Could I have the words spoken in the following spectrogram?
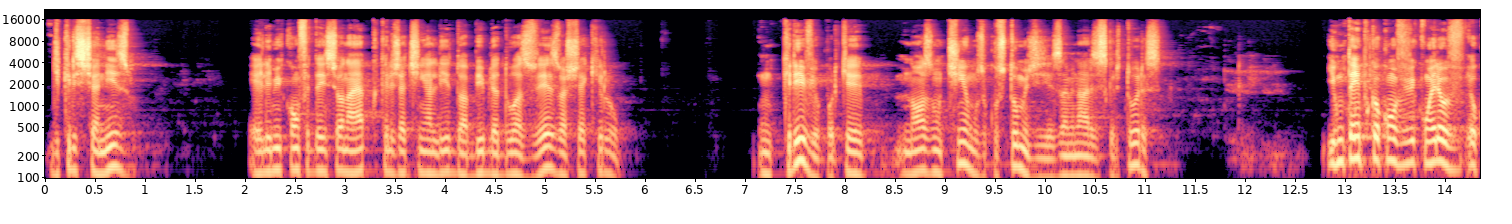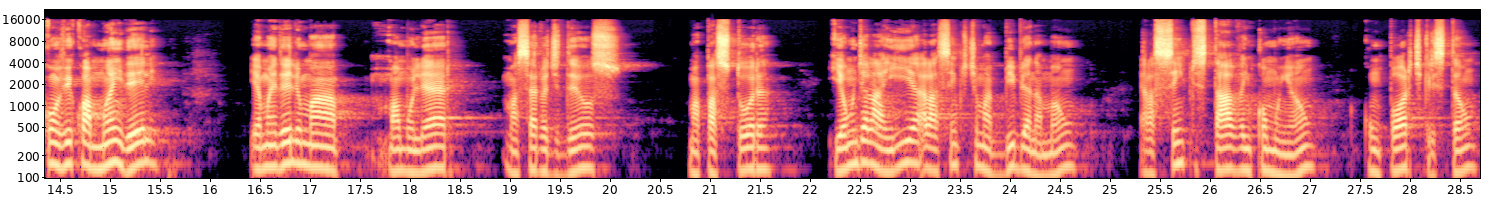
de cristianismo. Ele me confidenciou na época que ele já tinha lido a Bíblia duas vezes, eu achei aquilo incrível, porque nós não tínhamos o costume de examinar as Escrituras. E um tempo que eu convivi com ele, eu convivi com a mãe dele, e a mãe dele, uma, uma mulher, uma serva de Deus, uma pastora, e onde ela ia, ela sempre tinha uma Bíblia na mão, ela sempre estava em comunhão com o porte cristão.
